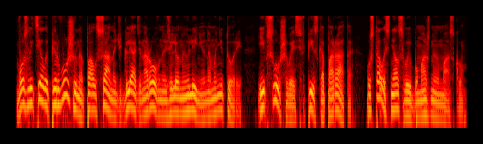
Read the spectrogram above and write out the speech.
Возле тела Первушина пал Саныч, глядя на ровную зеленую линию на мониторе и, вслушиваясь в писк аппарата, устало снял свою бумажную маску.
